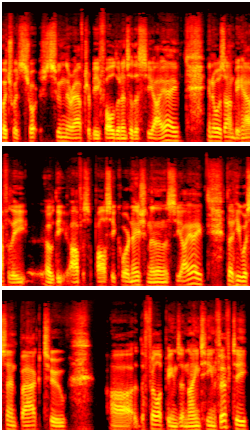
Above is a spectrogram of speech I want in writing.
which would short, soon thereafter be folded into the CIA. And it was on behalf of the of the Office of Policy Coordination and then the CIA that he was sent back to uh, the Philippines in 1950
